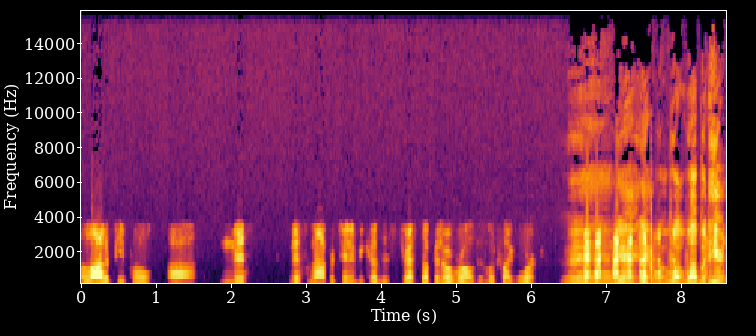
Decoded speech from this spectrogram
a lot of people uh, miss miss an opportunity because it's dressed up in overalls. It looks like work. yeah, yeah, yeah. Well, well, but here,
